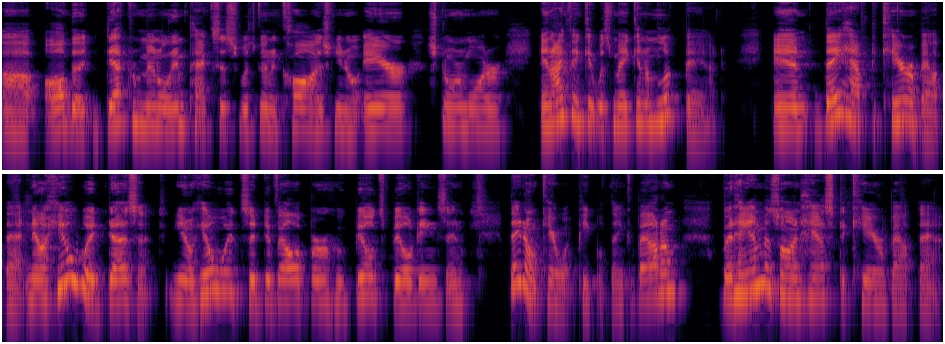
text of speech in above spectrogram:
uh, all the detrimental impacts this was going to cause, you know, air, stormwater, and I think it was making them look bad. And they have to care about that. Now, Hillwood doesn't. You know, Hillwood's a developer who builds buildings and they don't care what people think about them, but Amazon has to care about that.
